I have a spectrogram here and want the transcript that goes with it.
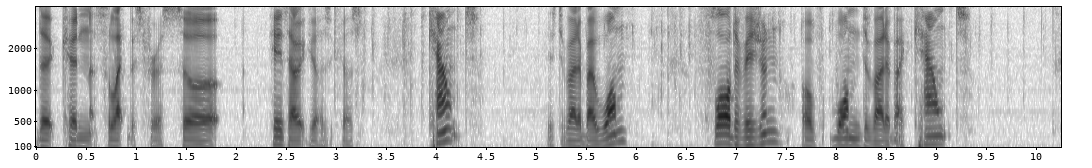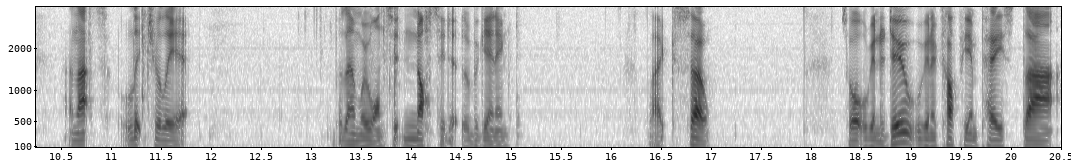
that can select this for us. So here's how it goes. It goes count is divided by 1, floor division of 1 divided by count, and that's literally it. But then we want it knotted at the beginning, like so. So what we're going to do, we're going to copy and paste that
